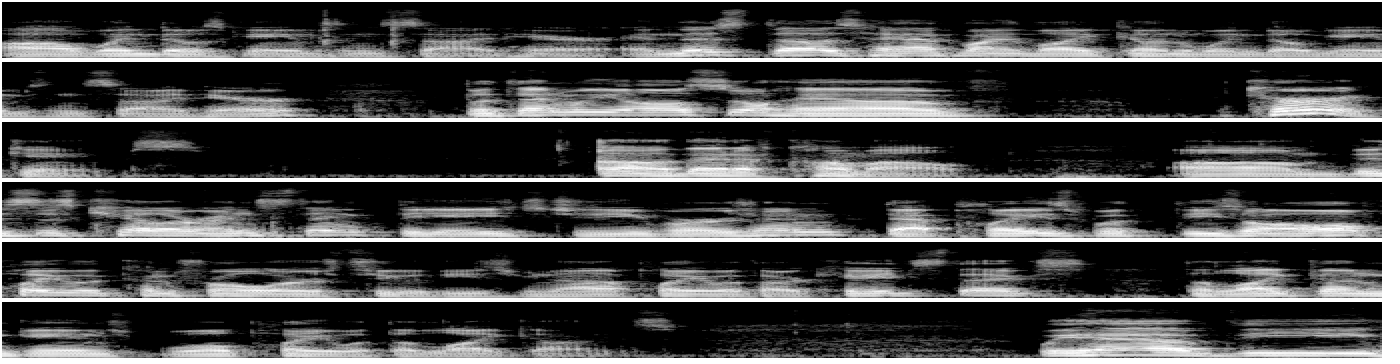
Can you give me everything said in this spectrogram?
uh, Windows games inside here. And this does have my light gun window games inside here. But then we also have current games uh, that have come out. Um, this is Killer Instinct, the HD version that plays with, these all play with controllers too. These do not play with arcade sticks. The light gun games will play with the light guns. We have the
